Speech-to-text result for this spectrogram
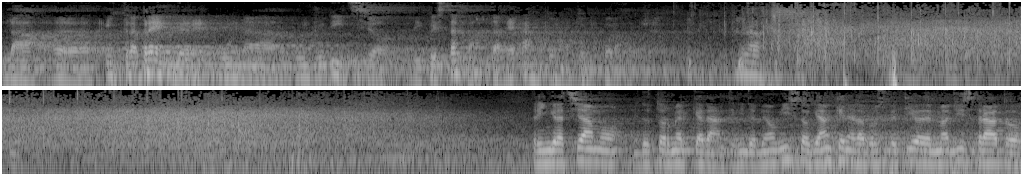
la, eh, intraprendere una, un giudizio di questa fatta è anche un atto di coraggio. Grazie. Ringraziamo il dottor Mercadanti, quindi abbiamo visto che anche nella prospettiva del magistrato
